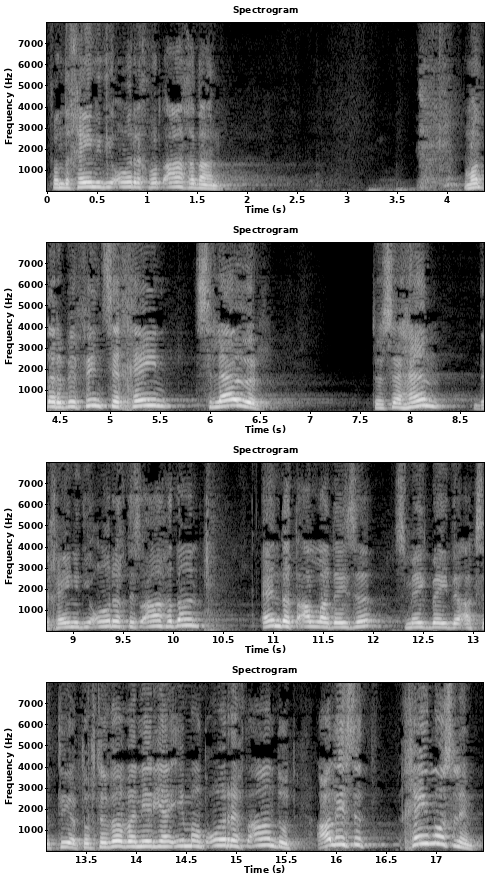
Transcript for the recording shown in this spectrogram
van degene die onrecht wordt aangedaan. Want er bevindt zich geen sluier tussen hem, degene die onrecht is aangedaan, en dat Allah deze smeekbeden accepteert. Oftewel, wanneer jij iemand onrecht aandoet, al is het geen moslim.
